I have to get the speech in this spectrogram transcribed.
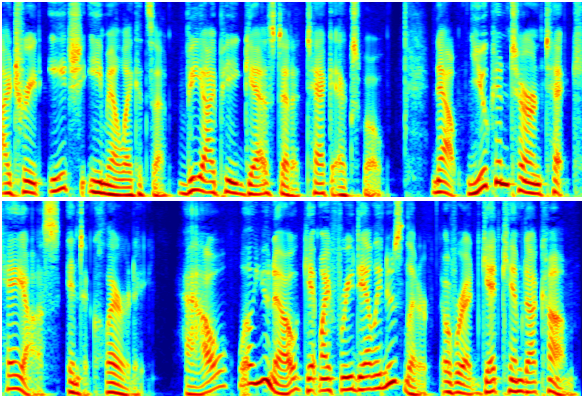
I treat each email like it's a VIP guest at a tech expo. Now, you can turn tech chaos into clarity. How? Well, you know, get my free daily newsletter over at getkim.com.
